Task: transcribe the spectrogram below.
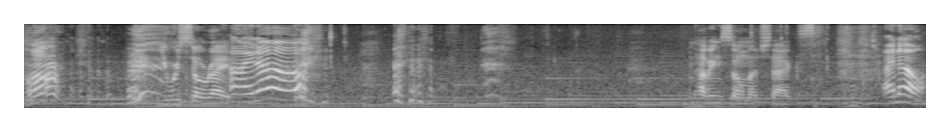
Huh? you were so right. I know! I'm having so much sex. I know.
